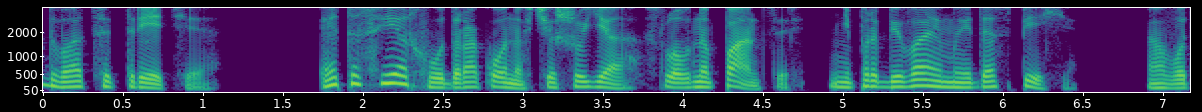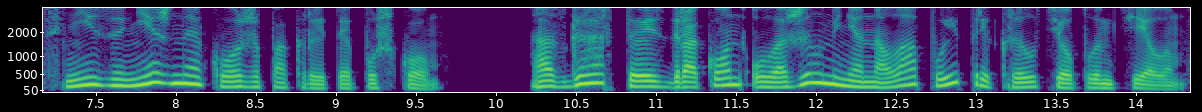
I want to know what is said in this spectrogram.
23. Это сверху у драконов чешуя, словно панцирь, непробиваемые доспехи. А вот снизу нежная кожа, покрытая пушком. Асгар, то есть дракон, уложил меня на лапу и прикрыл теплым телом.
